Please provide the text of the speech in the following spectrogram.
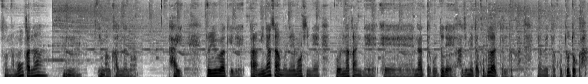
そんなもんかな。うん。今浮かんだのは。はい。というわけで、あ、皆さんもね、もしね、コロナ禍で、えー、なったことで始めたことだったりとか、やめたこととか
